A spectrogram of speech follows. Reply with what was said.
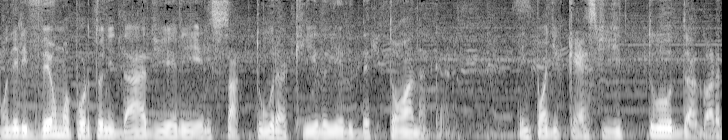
Onde ele vê uma oportunidade, ele, ele satura aquilo e ele detona, cara. Tem podcast de tudo. Agora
